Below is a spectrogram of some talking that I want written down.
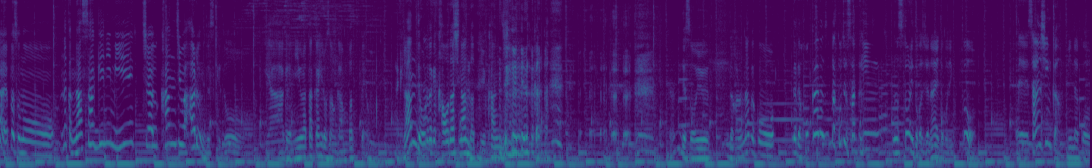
がやっぱそのなんか情けに見えちゃう感じはあるんですけどいやーけど三浦貴大さんは頑張ってたよなんで俺だけ顔出しなんだっていう感じ。だか。らなんでそういうだからなんかこうだって他の、まあ、こっちの作品のストーリーとかじゃないところでいくと、えー、三神官みんなこ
